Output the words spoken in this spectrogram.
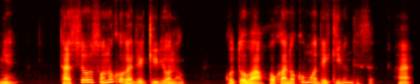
ね、多少その子ができるようなことは他の子もできるんです。はい。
